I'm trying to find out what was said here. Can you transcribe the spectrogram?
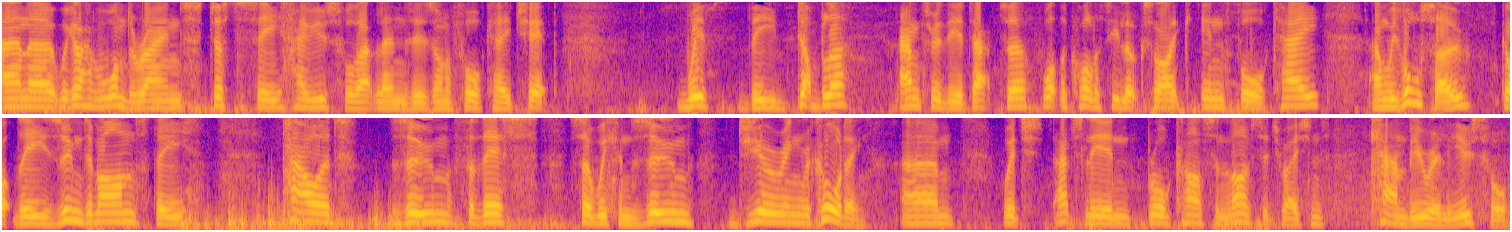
and uh, we're going to have a wander around just to see how useful that lens is on a 4K chip with the doubler and through the adapter what the quality looks like in 4K and we've also got the zoom demand the powered zoom for this so we can zoom during recording um, which actually in broadcast and live situations can be really useful.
